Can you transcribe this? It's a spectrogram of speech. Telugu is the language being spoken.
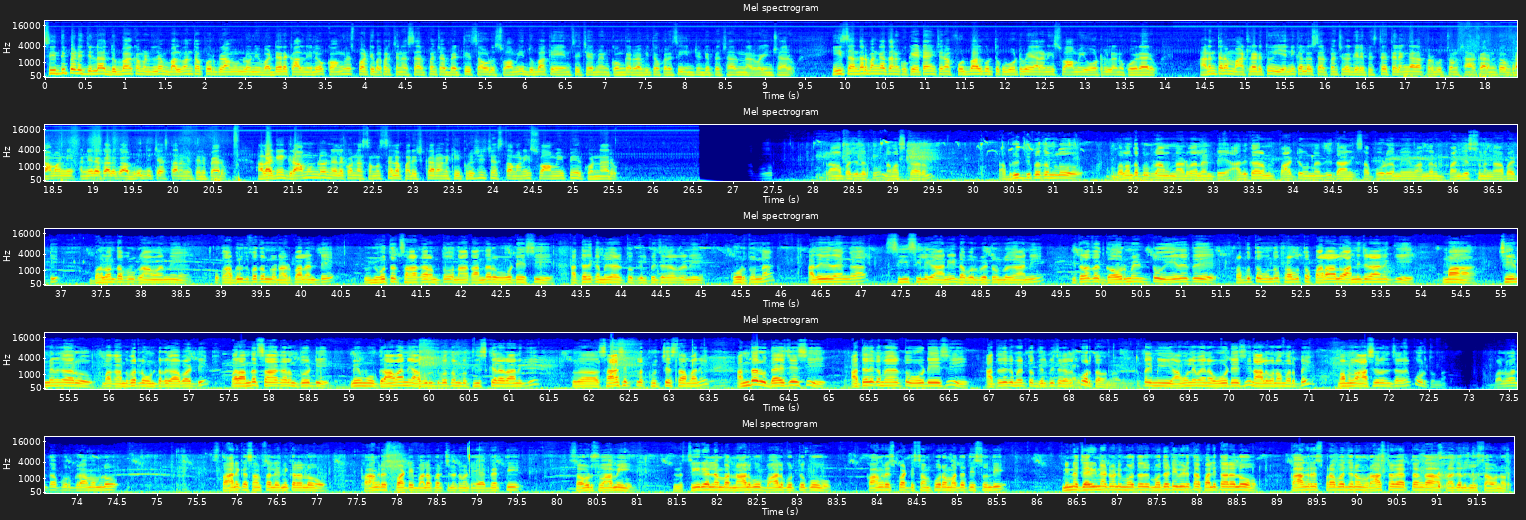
సిద్దిపేట జిల్లా దుబ్బాక మండలం బల్వంతాపూర్ గ్రామంలోని వడ్డెర కాలనీలో కాంగ్రెస్ పార్టీ బలపరిచిన సర్పంచ్ అభ్యర్థి సౌడు స్వామి దుబ్బాక ఏఎంసీ చైర్మన్ కొంగర్ రవితో కలిసి ఇంటింటి ప్రచారం నిర్వహించారు. ఈ సందర్భంగా తనకు కేటాయించిన ఫుట్బాల్ గుర్తుకు ఓటు వేయాలని స్వామి ఓటర్లను కోరారు. అనంతరం మాట్లాడుతూ ఈ ఎన్నికల్లో సర్పంచ్గా గెలిపిస్తే తెలంగాణ ప్రభుత్వం సహకారంతో గ్రామాన్ని అన్ని రకాలుగా అభివృద్ధి చేస్తానని తెలిపారు. అలాగే గ్రామంలో నెలకొన్న సమస్యల పరిష్కారానికి కృషి చేస్తామని స్వామి పేర్కొన్నారు. గ్రామ ప్రజలకు నమస్కారం. అభివృద్ధి పథంలో బలవంతపూర్ గ్రామం నడవాలంటే అధికారం పార్టీ ఉన్నది. దానికి సపోర్ట్గా మేము అందరం పనిచేస్తున్నాం కాబట్టి బలవంతపూర్ గ్రామాన్ని ఒక అభివృద్ధి పథంలో నడపాలంటే యువత సహకారంతో నాకు అందరూ ఓటేసి అత్యధిక మెజారిటీతో గెలిపించగలరని కోరుతున్నా. అదేవిధంగా సీసీలు కానీ డబుల్ బెడ్రూమ్లు కానీ ఇతర గవర్నమెంట్ ఏదైతే ప్రభుత్వం ఉందో ప్రభుత్వ ఫలాలు అందించడానికి మా చైర్మన్ గారు మాకు అందుబాటులో ఉంటారు కాబట్టి వారందరి సహకారంతో మేము గ్రామాన్ని అభివృద్ధి పథంలో తీసుకెళ్ళడానికి సాయశక్తులకు కృషి చేస్తామని అందరూ దయచేసి అత్యధిక మేరతో ఓటేసి అత్యధిక మేరతో గెలిపించగలని కోరుతా ఉన్నాను మీ అమూల్యమైన ఓటేసి నాలుగో నంబర్పై మమ్మల్ని ఆశీర్వదించాలని కోరుతున్నాను బల్వంతాపూర్ గ్రామంలో స్థానిక సంస్థల ఎన్నికలలో కాంగ్రెస్ పార్టీ బలపరిచినటువంటి అభ్యర్థి సౌడ్ స్వామి సీరియల్ నెంబర్ నాలుగు బాలగుర్తుకు కాంగ్రెస్ పార్టీ సంపూర్ణ మద్దతు ఇస్తుంది. నిన్న జరిగినటువంటి మొదటి మొదటి విడత ఫలితాలలో కాంగ్రెస్ ప్రభంజనం రాష్ట్ర వ్యాప్తంగా ప్రజలు చూస్తూ ఉన్నారు.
